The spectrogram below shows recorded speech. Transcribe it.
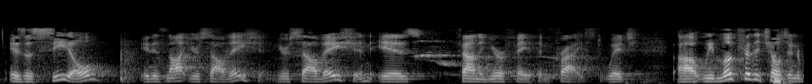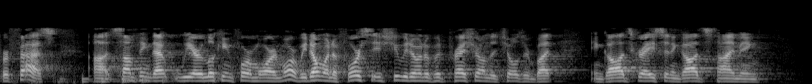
is a seal. It is not your salvation. Your salvation is found in your faith in Christ, which uh, we look for the children to profess uh, something that we are looking for more and more. We don't want to force the issue. We don't want to put pressure on the children, but in God's grace and in God's timing,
